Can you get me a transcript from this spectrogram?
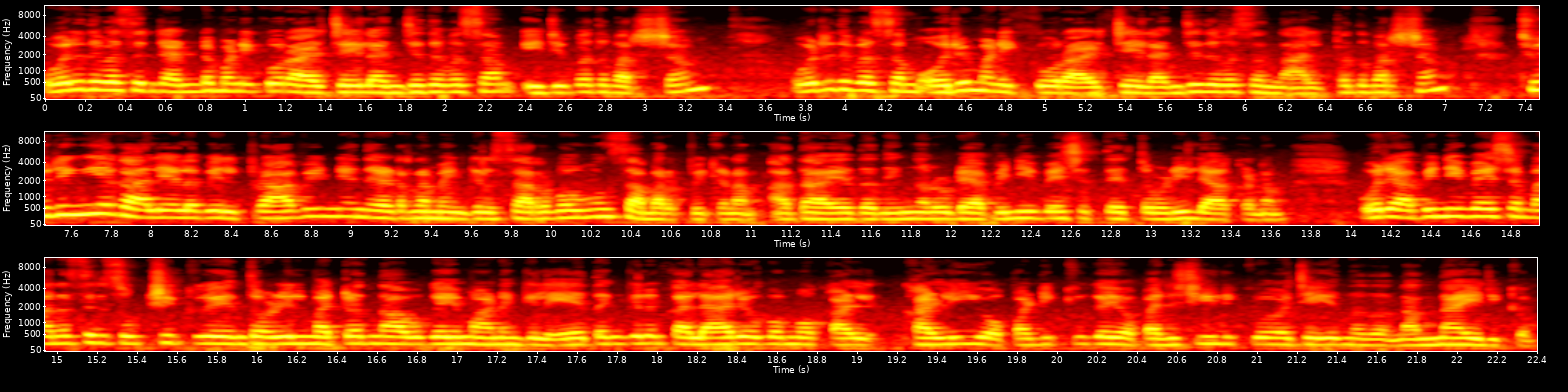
ഒരു ദിവസം രണ്ട് മണിക്കൂർ ആഴ്ചയിൽ അഞ്ച് ദിവസം ഇരുപത് വർഷം. ഒരു ദിവസം ഒരു മണിക്കൂർ ആഴ്ചയിൽ അഞ്ച് ദിവസം നാൽപ്പത് വർഷം. ചുരുങ്ങിയ കാലയളവിൽ പ്രാവീണ്യം നേടണമെങ്കിൽ സർവവും സമർപ്പിക്കണം. അതായത് നിങ്ങളുടെ അഭിനിവേശത്തെ തൊഴിലാക്കണം. ഒരു അഭിനിവേശം മനസ്സിൽ സൂക്ഷിക്കുകയും തൊഴിൽ മറ്റൊന്നാവുകയുമാണെങ്കിൽ ഏതെങ്കിലും കലാരൂപമോ കളിയോ പഠിക്കുകയോ പരിശീലിക്കുകയോ ചെയ്യുന്നത് നന്നായിരിക്കും.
